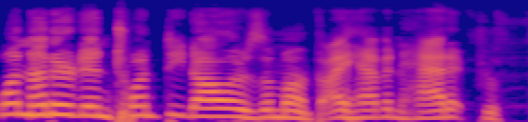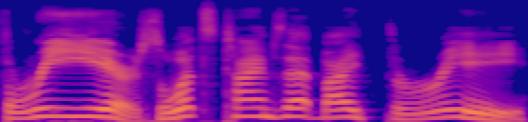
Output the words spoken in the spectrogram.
$120 a month. I haven't had it for three years. So what's times that by three?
